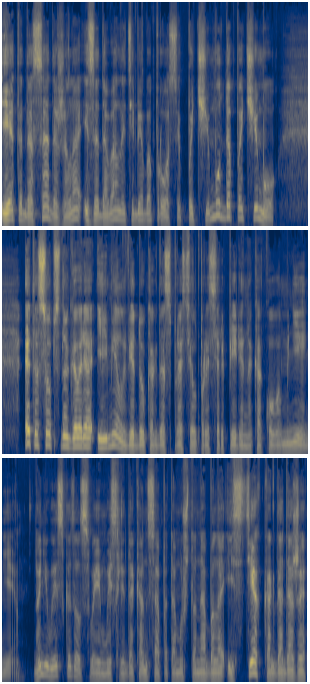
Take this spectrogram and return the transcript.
И эта досада жила и задавала тебе вопросы: почему да почему? Это, собственно говоря, и имел в виду, когда спросил про Серпилина, какого мнения, но не высказал свои мысли до конца, потому что она была из тех, когда даже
